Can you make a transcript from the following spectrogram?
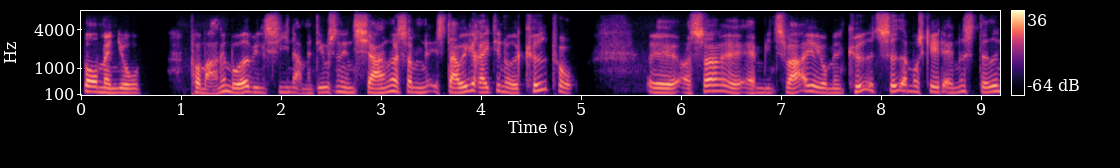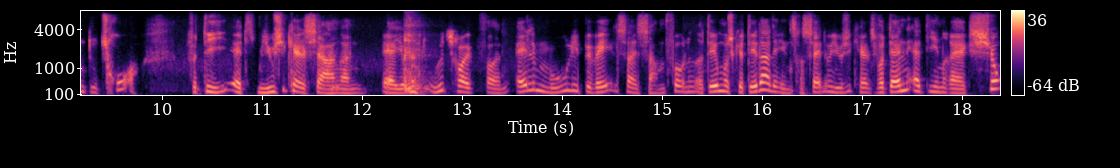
hvor man jo på mange måder ville sige, at det er jo sådan en genre, som der er jo ikke rigtig noget kød på. Øh, og så øh, er mit svar jo, men kødet sidder måske et andet sted, end du tror. Fordi at musical-genren er jo et udtryk for en alle mulige bevægelser i samfundet, og det er måske det, der er det interessante med musicals. Hvordan er din reaktion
